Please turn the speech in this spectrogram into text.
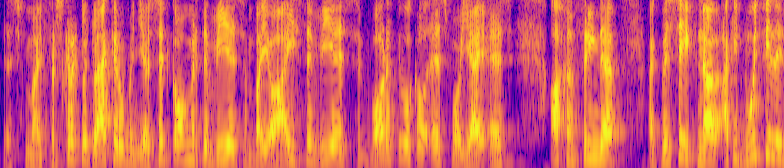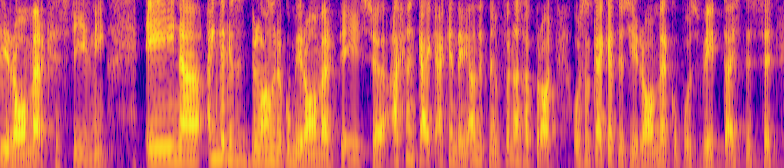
Dit is vir my verskriklik lekker om in jou sitkamer te wees en by jou huis te wees en waar dit ook al is waar jy is. Ag en vriende, ek besef nou, ek het nooit vir julle die raamwerk gestuur nie. En uh eintlik is dit belangrik om die raamwerk te hê. So ek gaan kyk, ek en Rian het nou vinnig gepraat. Ons sal kyk dat ons die raamwerk op ons webtuiste sit.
